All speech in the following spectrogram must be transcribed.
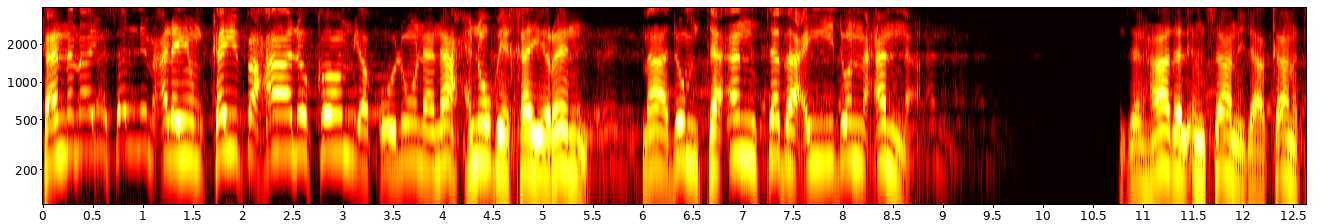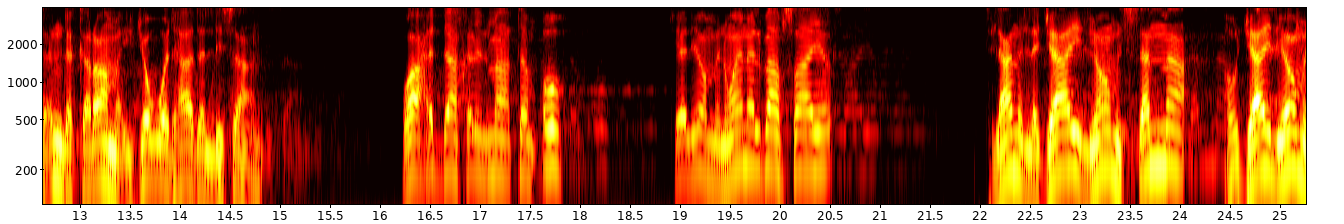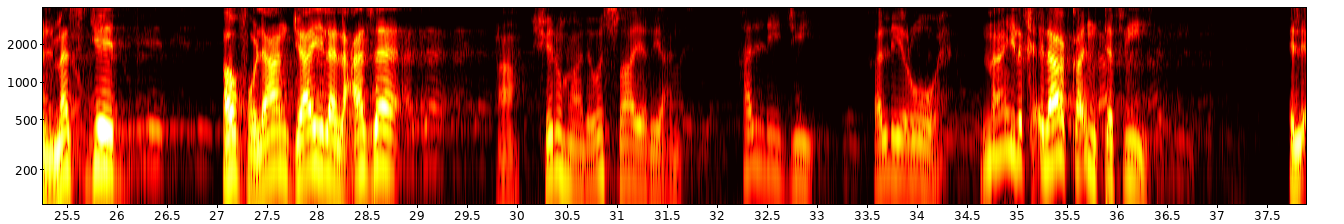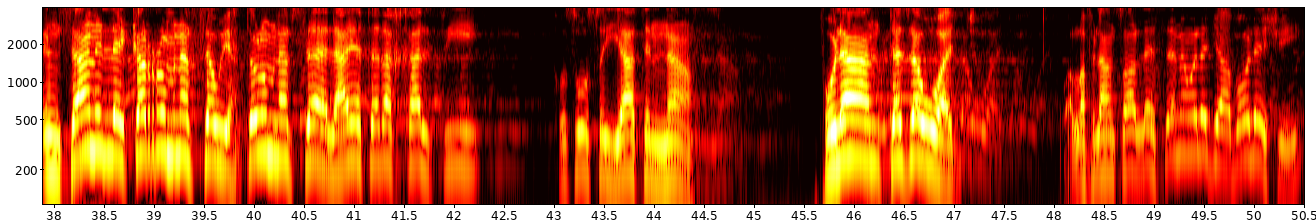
كأنما يسلم عليهم كيف حالكم؟ يقولون نحن بخير. ما دمت أنت بعيد عنا. زين هذا الإنسان إذا كانت عنده كرامة يجود هذا اللسان. واحد داخل المأتم أوه جاي اليوم من وين الباب صاير؟ فلان اللي جاي اليوم السمع أو جاي اليوم المسجد أو فلان جاي للعزاء. ها. شنو هذا؟ وش صاير يعني؟ خلي يجي خلي يروح. ما لك علاقة أنت فيه. الإنسان اللي يكرم نفسه ويحترم نفسه لا يتدخل في خصوصيات الناس. فلان تزوج. والله فلان صار له سنة ولا جابوا له شيء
